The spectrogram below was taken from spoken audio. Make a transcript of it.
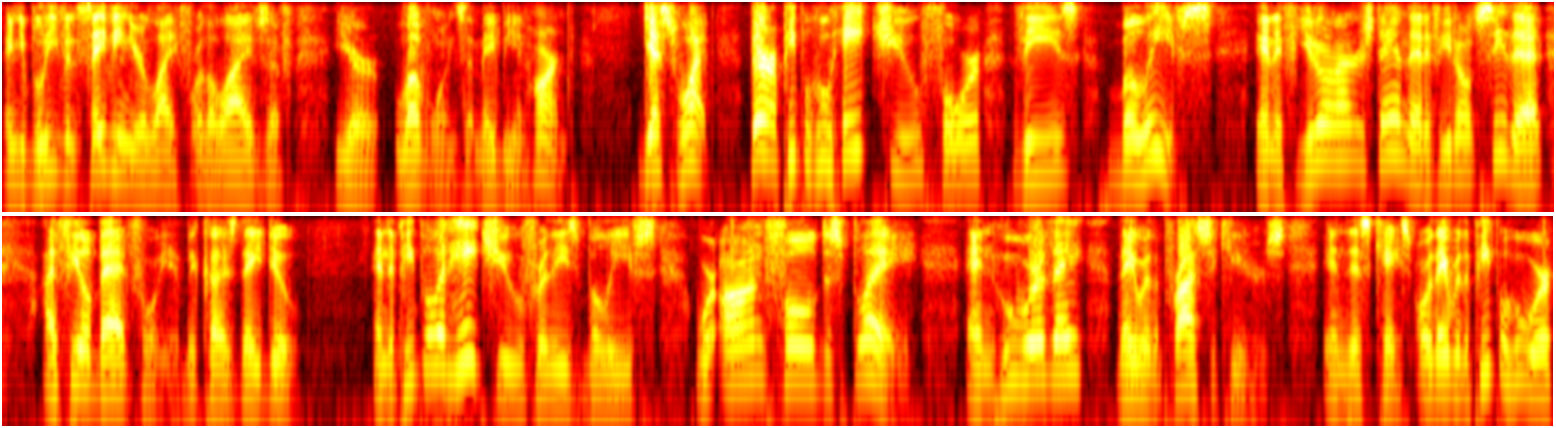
And you believe in saving your life or the lives of your loved ones that may be harmed. Guess what? There are people who hate you for these beliefs. And if you don't understand that, if you don't see that, I feel bad for you because they do. And the people that hate you for these beliefs were on full display. And who were they? They were the prosecutors in this case. Or they were the people who were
